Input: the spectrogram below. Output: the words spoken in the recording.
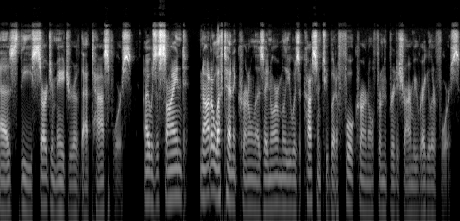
as the sergeant major of that task force, I was assigned not a lieutenant colonel as I normally was accustomed to, but a full colonel from the British Army Regular Force.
